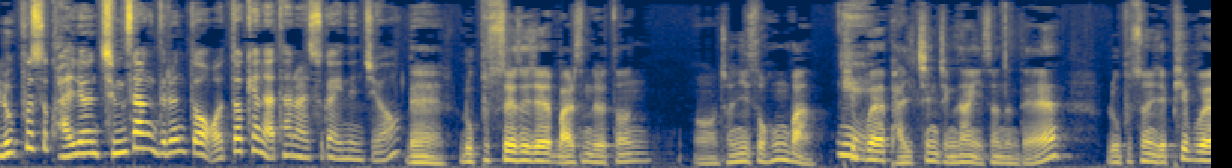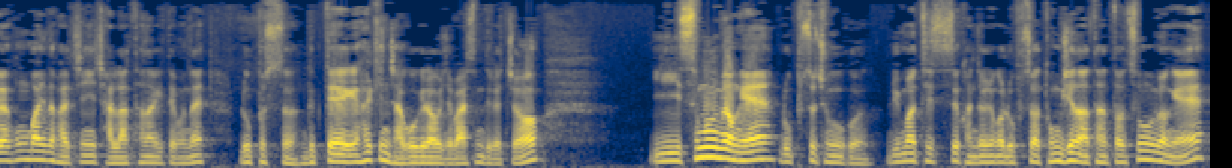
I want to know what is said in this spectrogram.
루푸스 관련 증상들은 또 어떻게 나타날 수가 있는지요? 네, 루푸스에서 이제 말씀드렸던 어, 전이소 홍반, 예. 피부에 발진 증상이 있었는데 루푸스는 이제 피부에 홍반이나 발진이 잘 나타나기 때문에 루푸스, 늑대에게 핥힌 자국이라고 이제 말씀드렸죠. 이 20명의 루푸스 증후군, 류마티스 관절염과 루푸스가 동시에 나타났던 20명의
